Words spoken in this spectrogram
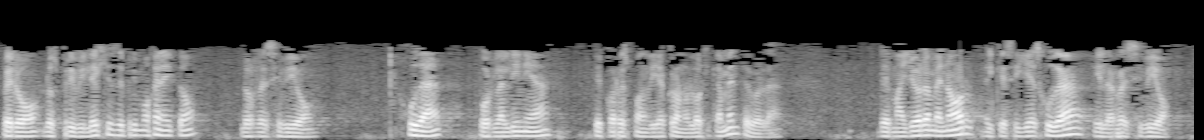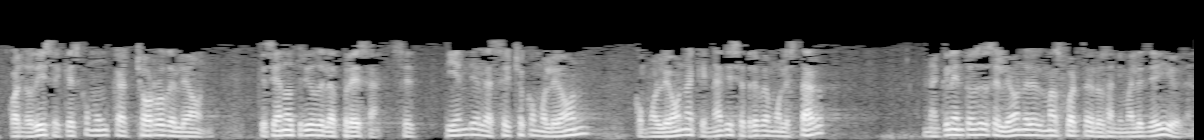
pero los privilegios de primogénito los recibió Judá por la línea que correspondía cronológicamente, ¿verdad? De mayor a menor, el que seguía es Judá y la recibió. Cuando dice que es como un cachorro de león, que se ha nutrido de la presa, se tiende al acecho como león, como leona que nadie se atreve a molestar. En aquel entonces el león era el más fuerte de los animales de ahí, ¿verdad?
